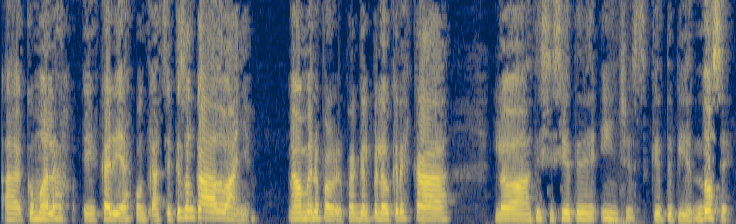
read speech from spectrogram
a- como a las eh, caridades con cáncer, que son cada dos años, más o menos para, para que el pelo crezca los 17 inches que te piden, 12.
